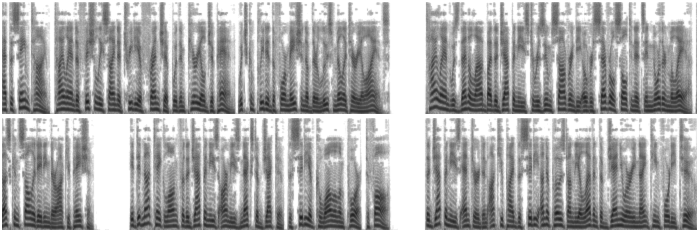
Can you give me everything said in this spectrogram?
At the same time, Thailand officially signed a treaty of friendship with Imperial Japan, which completed the formation of their loose military alliance. Thailand was then allowed by the Japanese to resume sovereignty over several sultanates in northern Malaya, thus consolidating their occupation. It did not take long for the Japanese army's next objective, the city of Kuala Lumpur, to fall. The Japanese entered and occupied the city unopposed on of January 1942.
